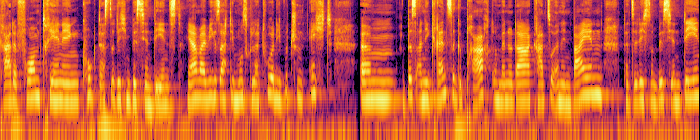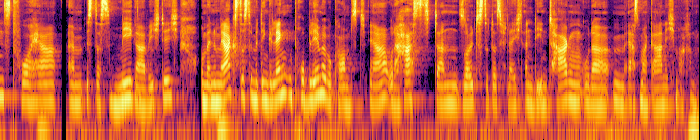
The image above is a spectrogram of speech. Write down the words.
gerade vorm Training, guck, dass du dich ein bisschen dehnst. Ja, weil wie gesagt, die Muskulatur, die wird schon echt ähm, bis an die Grenze gebracht. Und wenn du da gerade so in den Beinen tatsächlich so ein bisschen dehnst vorher, ähm, ist das mega wichtig. Und wenn du merkst, dass du mit den Gelenken Probleme bekommst, ja, oder hast, dann solltest du das vielleicht an den Tagen oder ähm, erstmal gar nicht machen.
